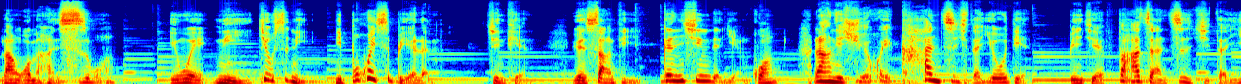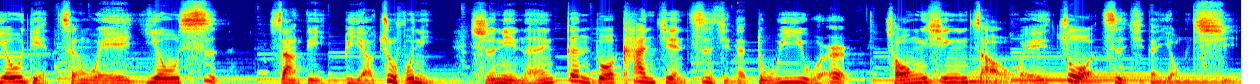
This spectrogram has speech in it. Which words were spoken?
让我们很失望，因为你就是你，你不会是别人。今天，愿上帝更新的眼光，让你学会看自己的优点。并且发展自己的优点，成为优势，上帝必要祝福你，使你能更多看见自己的独一无二，重新找回做自己的勇气。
